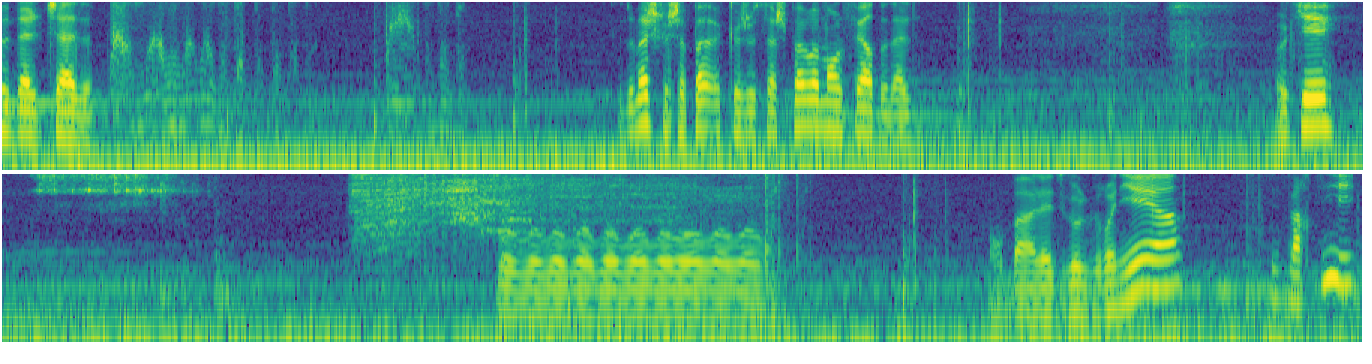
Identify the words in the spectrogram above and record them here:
Total Chaz. C'est dommage que je, sache pas vraiment le faire, Donald. Ok. Wow, wow, wow, wow, wow, wow, wow, wow. Bon bah, let's go le grenier, hein. C'est parti.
